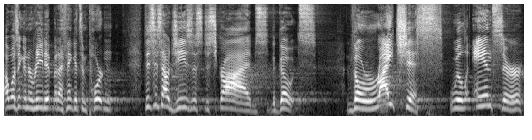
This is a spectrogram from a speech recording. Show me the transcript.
I wasn't going to read it, but I think it's important. This is how Jesus describes the goats the righteous will answer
